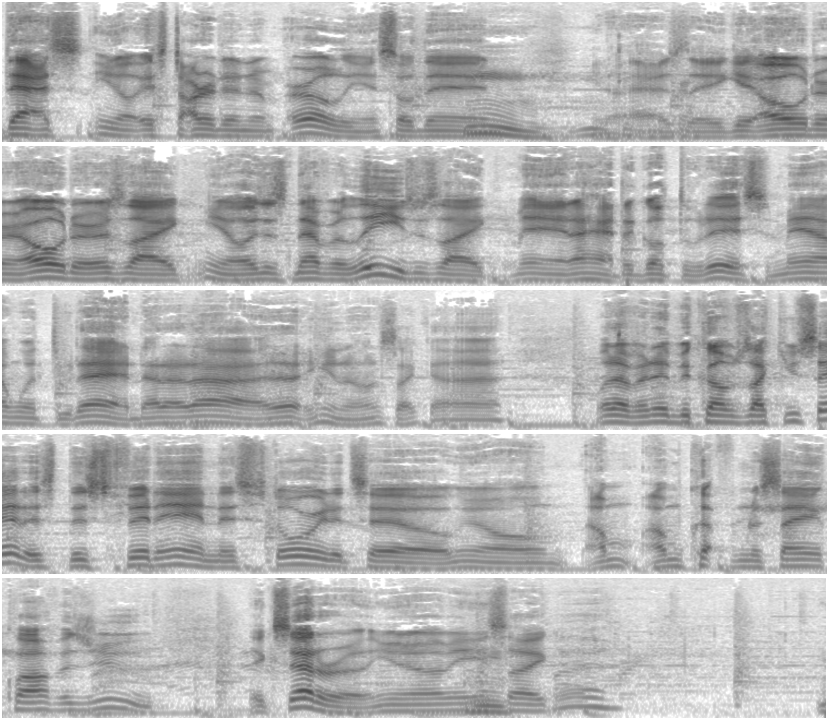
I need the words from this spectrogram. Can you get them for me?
that's you know it started in them early, and so then mm. you know okay, as okay. they get older and older, it's like you know it just never leaves. It's like man, I had to go through this, and man, I went through that, And da da da. You know, it's like uh, whatever, and it becomes like you said, it's this fit in, this story to tell. You know, I'm I'm cut from the same cloth as you, etc. You know what I mean? It's Mm-hmm. like, eh,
